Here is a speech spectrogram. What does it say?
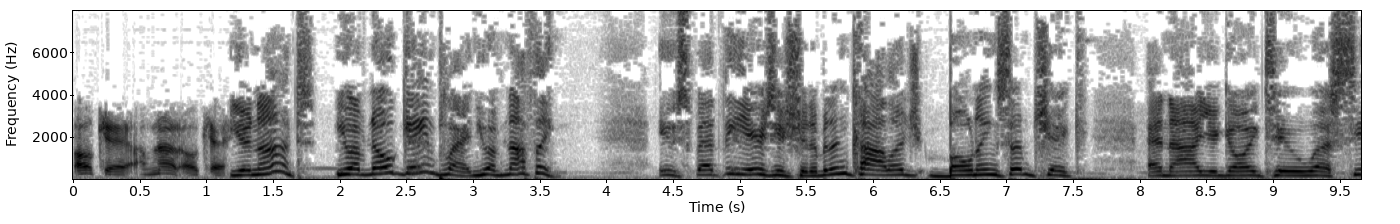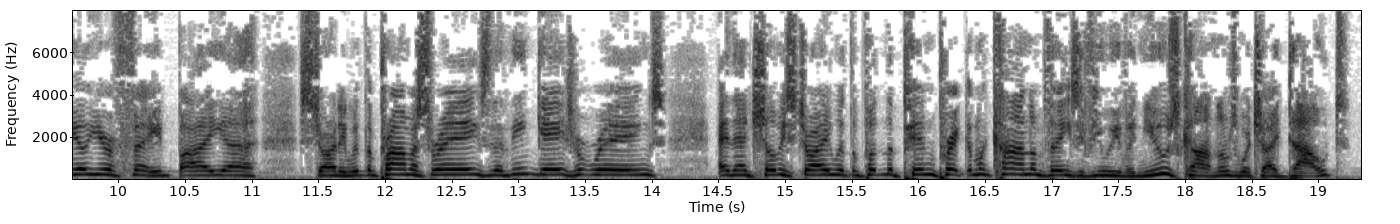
okay, I'm not okay. You're not. You have no game plan. You have nothing. You spent the years you should have been in college boning some chick, and now you're going to uh, seal your fate by uh, starting with the promise rings, then the engagement rings, and then she'll be starting with the putting the pinprick in the condom things, if you even use condoms, which I doubt.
